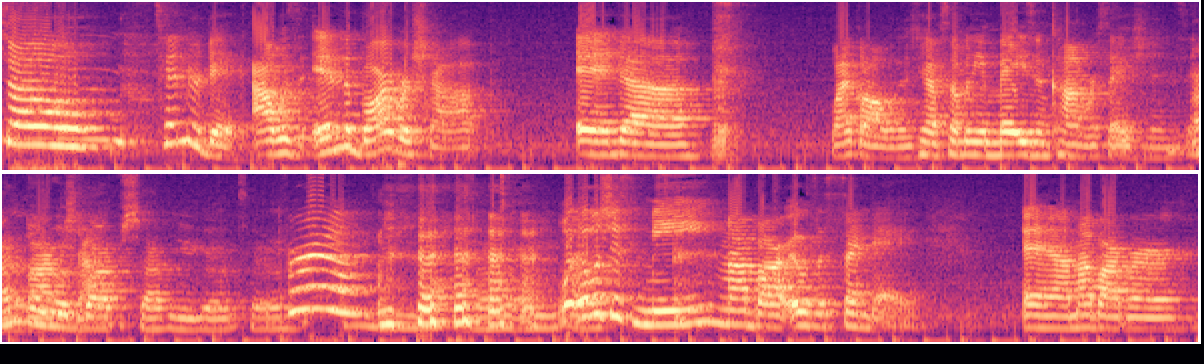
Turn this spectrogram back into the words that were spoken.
So, Tinder dick. I was in the barber shop, and uh, like always, you have so many amazing conversations in I the know what barber shop. barbershop you go to. For real. Well, it was just me, my bar. It was a Sunday, and uh, my barber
